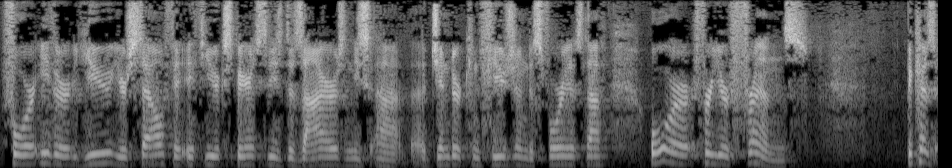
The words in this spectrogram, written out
for either you yourself, if you experience these desires and these uh, gender confusion, dysphoria stuff, or for your friends. Because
